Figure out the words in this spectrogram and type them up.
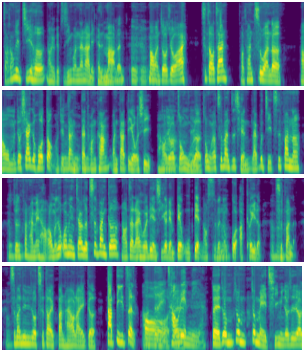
早上去集合，然后有个执行官在那里开始骂人，嗯嗯，骂完之后就哎吃早餐，早餐吃完了。然后我们就下一个活动啊，就带带团康玩大地游戏，然后又要中午了。中午要吃饭之前来不及吃饭呢，就是饭还没好，然后我们就外面教一个吃饭歌，然后再来回练习个两遍五遍，然后十分钟过啊，可以了，吃饭了。吃饭进去之后吃到一半还要来一个大地震哦，对，操练你啊，对，就就就美其名就是要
